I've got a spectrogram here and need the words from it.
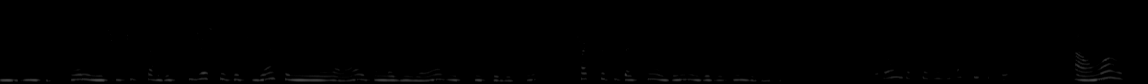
une grande personne. Il suffit de faire des petits gestes au quotidien comme euh, voilà, éteindre la lumière, trier ses déchets. Chaque petite action est bonne au développement durable. Et donc, est-ce que vous y participez? Alors moi, au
